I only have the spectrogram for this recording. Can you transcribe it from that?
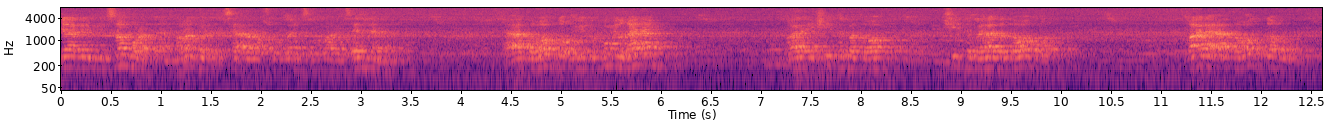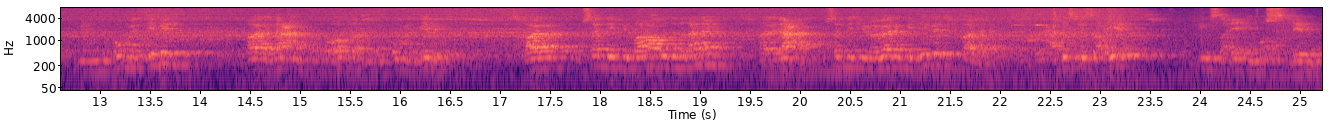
جابر بن سمرة أن رجلا سأل رسول الله صلى الله عليه وسلم أتوضأ من لحوم الغنم؟ قال إن شئت فتوضأ إن شئت فلا تتوضأ قال أتوضأ من لحوم الإبل؟ قال نعم أتوضأ من لحوم الإبل قال أصلي في مرابض الغنم؟ قال نعم أصلي في مبارك الإبل؟ قال لا الحديث في صحيح في صحيح مسلم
